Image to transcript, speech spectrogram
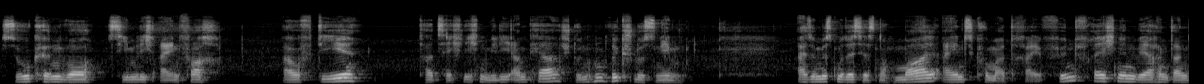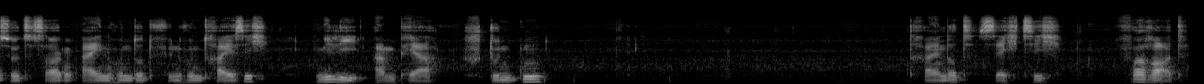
So können wir ziemlich einfach auf die tatsächlichen Milliampere-Stunden Rückschluss nehmen. Also müssen wir das jetzt nochmal 1,35 rechnen, wären dann sozusagen 135 Milliampere Stunden 360 Farad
